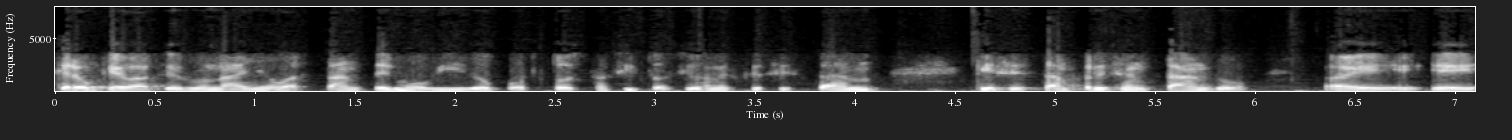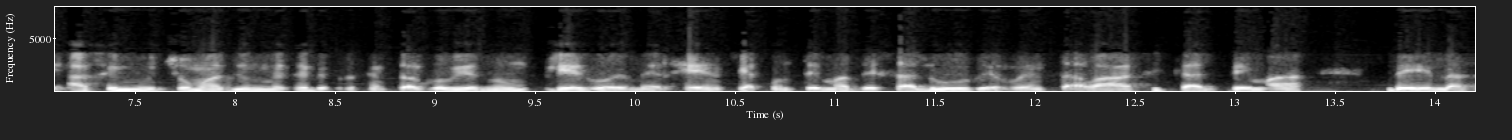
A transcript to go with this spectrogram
Creo que va a ser un año bastante movido por todas estas situaciones que se están, que se están presentando. Eh, eh, hace mucho más de un mes se le presentó al gobierno un pliego de emergencia con temas de salud, de renta básica, el tema de las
